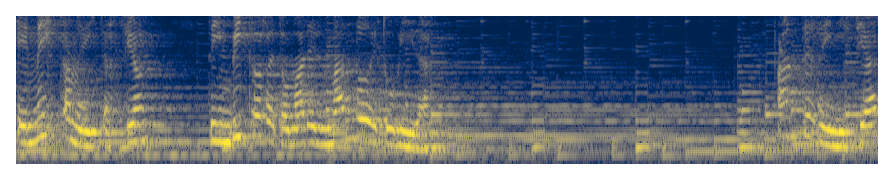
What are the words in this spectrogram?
en esta meditación te invito a retomar el mando de tu vida. Antes de iniciar,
